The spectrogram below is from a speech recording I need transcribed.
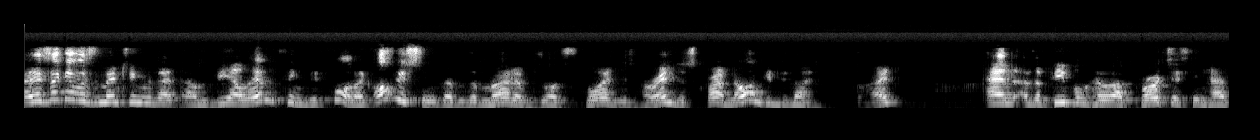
and it's like I was mentioning with that um, BLM thing before. Like, obviously, the, the murder of George Floyd is horrendous crime. No one can deny it, right? And the people who are protesting have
